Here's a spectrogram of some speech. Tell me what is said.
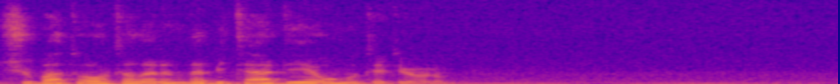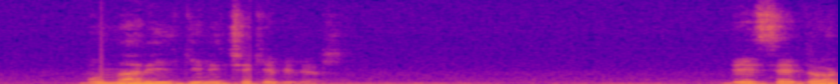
Şubat ortalarında biter diye umut ediyorum. Bunlar ilgini çekebilir. DS4,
